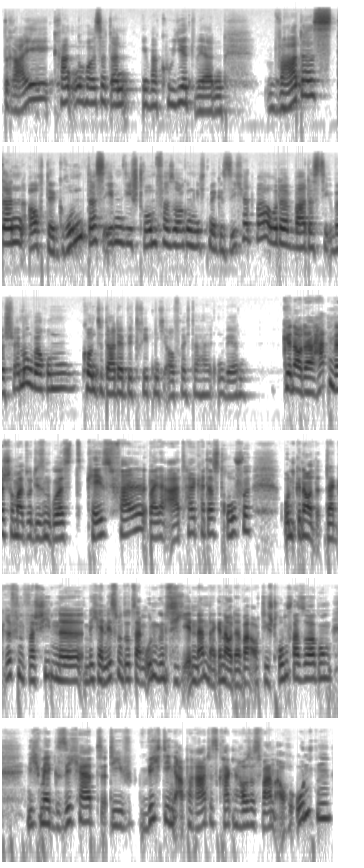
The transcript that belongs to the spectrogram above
drei Krankenhäuser dann evakuiert werden. War das dann auch der Grund, dass eben die Stromversorgung nicht mehr gesichert war oder war das die Überschwemmung? Warum konnte da der Betrieb nicht aufrechterhalten werden? Genau, da hatten wir schon mal so diesen Worst-Case-Fall bei der Ahrtal-Katastrophe. Und genau, da griffen verschiedene Mechanismen sozusagen ungünstig ineinander. Genau, da war auch die Stromversorgung nicht mehr gesichert. Die wichtigen Apparate des Krankenhauses waren auch unten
